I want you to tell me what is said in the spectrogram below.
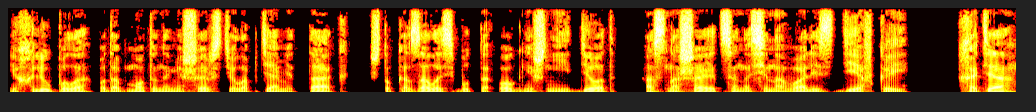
и хлюпала под обмотанными шерстью лаптями так, что казалось, будто огниш не идет, а сношается на сеновале с девкой. Хотя,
